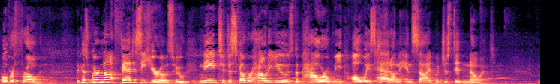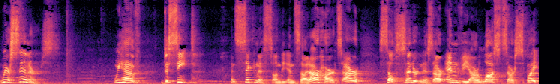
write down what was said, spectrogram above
overthrowing. Because we're not fantasy heroes who need to discover how to use the power we always had on the inside but just didn't know it. We're sinners. We have deceit and sickness on the inside. Our hearts, our self centeredness, our envy, our lusts, our spite,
